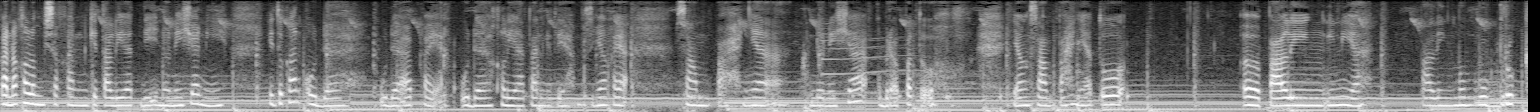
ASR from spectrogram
Karena kalau misalkan kita lihat di Indonesia nih itu kan udah udah apa ya udah kelihatan gitu ya. Maksudnya kayak sampahnya Indonesia berapa tuh? Yang sampahnya tuh uh, paling ini ya paling membubruk.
